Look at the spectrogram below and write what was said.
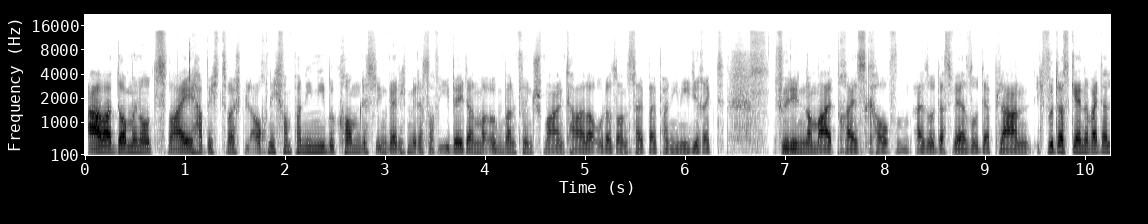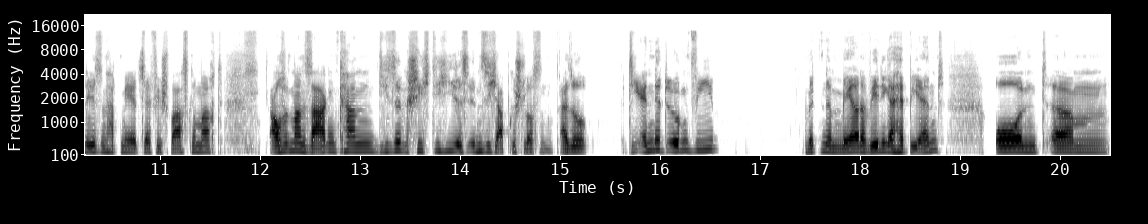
Aber Domino 2 habe ich zum Beispiel auch nicht von Panini bekommen, deswegen werde ich mir das auf Ebay dann mal irgendwann für einen schmalen Taler oder sonst halt bei Panini direkt für den normalen Normalpreis kaufen. Also das wäre so der Plan. Ich würde das gerne weiterlesen, hat mir jetzt sehr viel Spaß gemacht. Auch wenn man sagen kann, diese Geschichte hier ist in sich abgeschlossen. Also die endet irgendwie mit einem mehr oder weniger Happy End. Und ähm,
